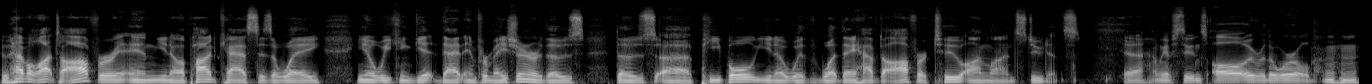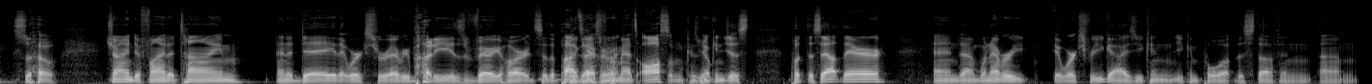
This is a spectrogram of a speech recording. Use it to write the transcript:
who have a lot to offer, and you know, a podcast is a way, you know, we can get that information or those those uh, people, you know, with what they have to offer to online students. Yeah, and we have students all over the world. Mm-hmm. So trying to find a time and a day that works for everybody is very hard. So the podcast Exactly format's awesome because we can just put this out there, and um, whenever it works for you guys, you can you can pull up this stuff and um,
